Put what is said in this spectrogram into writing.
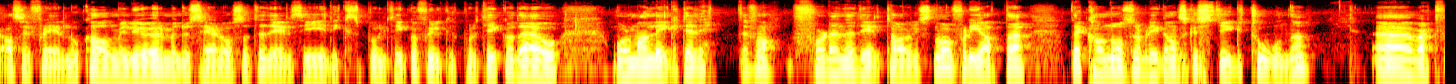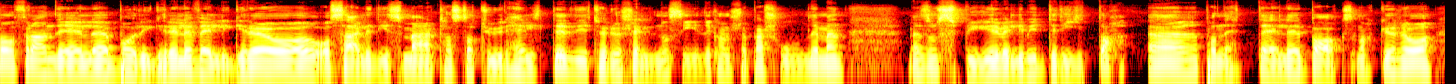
altså i flere lokale miljøer, men du ser det også til dels i rikspolitikk og fylkespolitikk. og Det er jo hvordan man legger til rette for, for denne deltakelsen òg. fordi at det, det, kan også bli ganske stygg tone. Uh, I hvert fall fra en del borgere eller velgere, og, og, særlig de som er tastaturhelter. De tør jo sjelden å si det kanskje personlig, men, men som spyr veldig mye drit da, eh, på nettet eller baksnakker. Og,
